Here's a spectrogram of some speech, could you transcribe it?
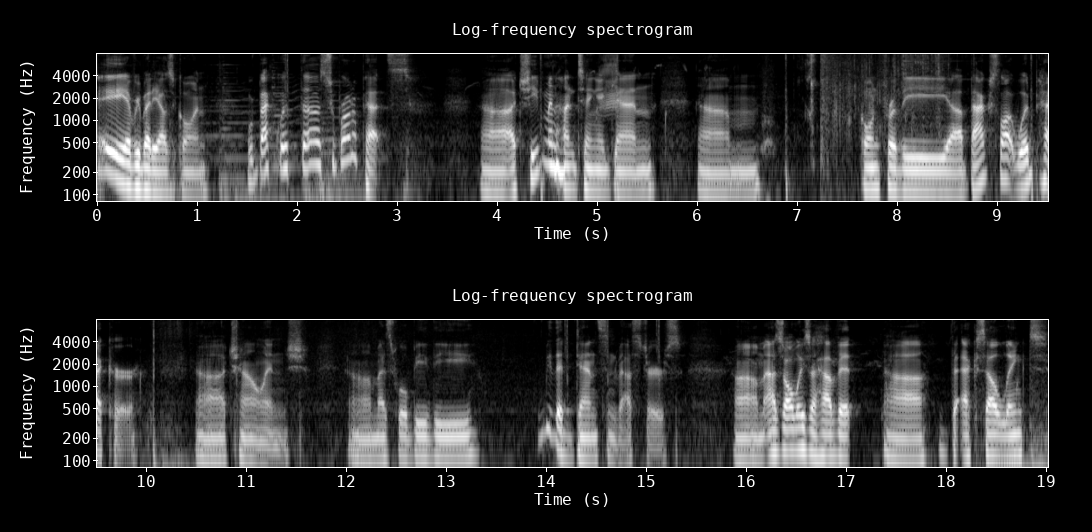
Hey everybody, how's it going? We're back with uh, Super Auto Pets. Uh, achievement hunting again. Um, going for the uh, Backslot Woodpecker uh, challenge, um, as will be the will be the dense investors. Um, as always, I have it uh, the Excel linked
